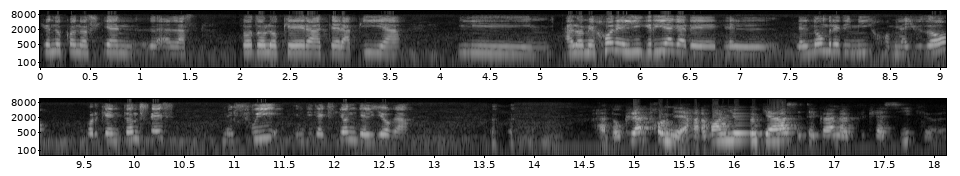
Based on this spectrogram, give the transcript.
yo no conocía las, todo lo que era terapia y a lo mejor el Y de- del, del nombre de mi hijo me ayudó porque entonces me fui en dirección del yoga. Ah, donc la première, avant le yoga, c'était quand même la plus classique. euh,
